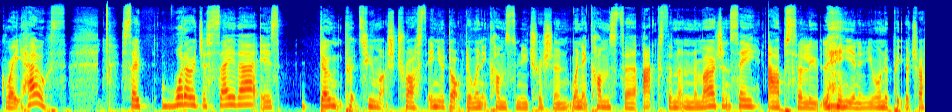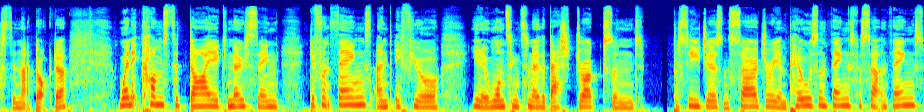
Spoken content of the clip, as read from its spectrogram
great health. So, what I would just say there is don't put too much trust in your doctor when it comes to nutrition. When it comes to accident and emergency, absolutely, you know, you want to put your trust in that doctor. When it comes to diagnosing different things and if you're, you know, wanting to know the best drugs and procedures and surgery and pills and things for certain things,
